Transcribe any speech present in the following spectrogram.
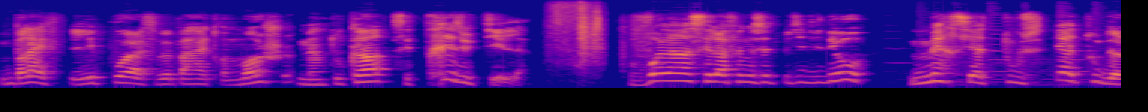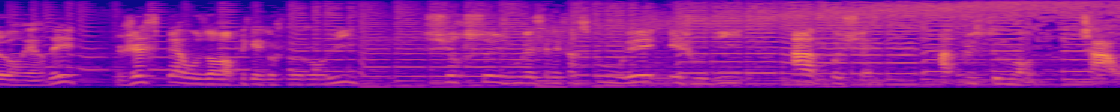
Bref, les poils ça peut paraître moche, mais en tout cas c'est très utile. Voilà, c'est la fin de cette petite vidéo. Merci à tous et à toutes d'avoir regardé. J'espère vous avoir appris quelque chose aujourd'hui. Sur ce, je vous laisse aller faire ce que vous voulez et je vous dis à la prochaine. A plus tout le monde. Ciao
